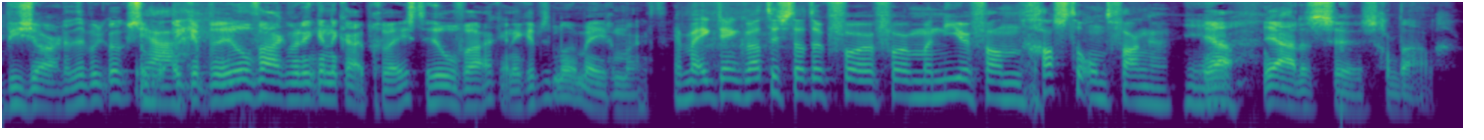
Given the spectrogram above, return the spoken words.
bizar. Dat heb ik ook zo. Ja. Ik heb heel vaak ben ik in de Kuip geweest, heel vaak, en ik heb het nooit meegemaakt. Ja, maar ik denk, wat is dat ook voor, voor manier van gasten ontvangen? Ja. Ja, ja, dat is eh, schandalig.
